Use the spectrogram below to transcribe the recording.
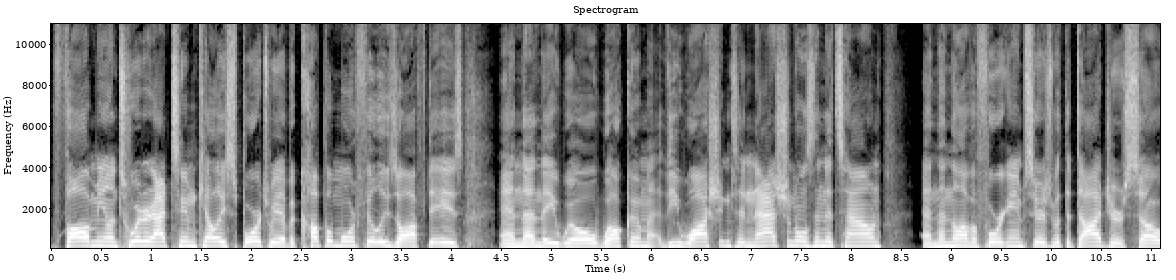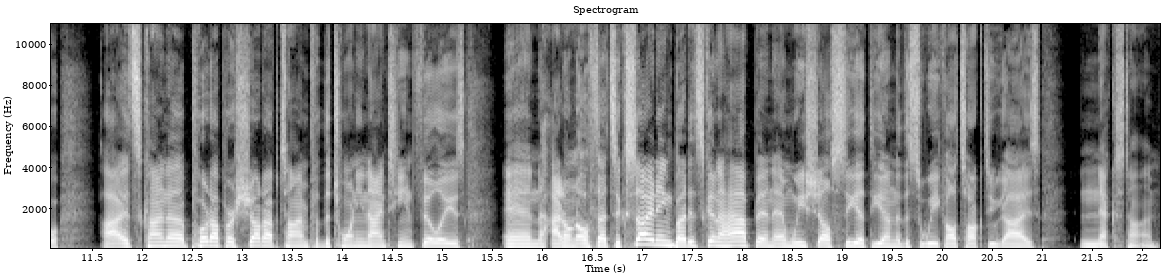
Follow me on Twitter at Tim Kelly Sports. We have a couple more Phillies off days, and then they will welcome the Washington Nationals into town, and then they'll have a four game series with the Dodgers. So, uh, it's kind of put up or shut up time for the 2019 Phillies. And I don't know if that's exciting, but it's going to happen, and we shall see at the end of this week. I'll talk to you guys next time.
